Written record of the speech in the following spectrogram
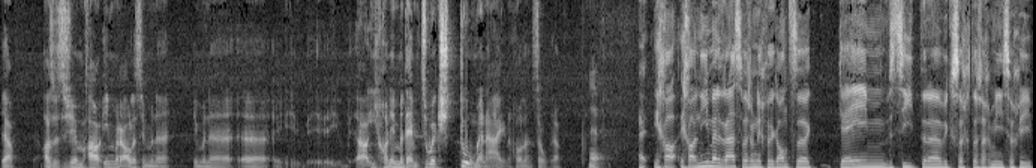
ja. Also es ist immer, immer alles in einem, in einem äh, ich kann immer dem zugestimmen eigentlich, oder? So, ja. ja. Äh, ich habe ich ha nie mehr Adresse, wahrscheinlich für die ganzen Game-Seiten, wirklich, das ist meine, solche,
